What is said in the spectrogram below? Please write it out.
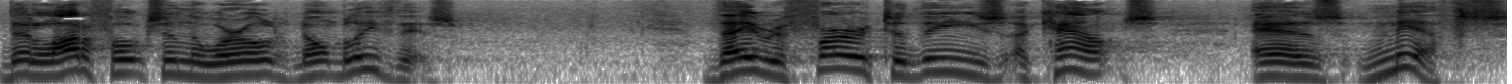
that a lot of folks in the world don't believe this. They refer to these accounts as myths.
